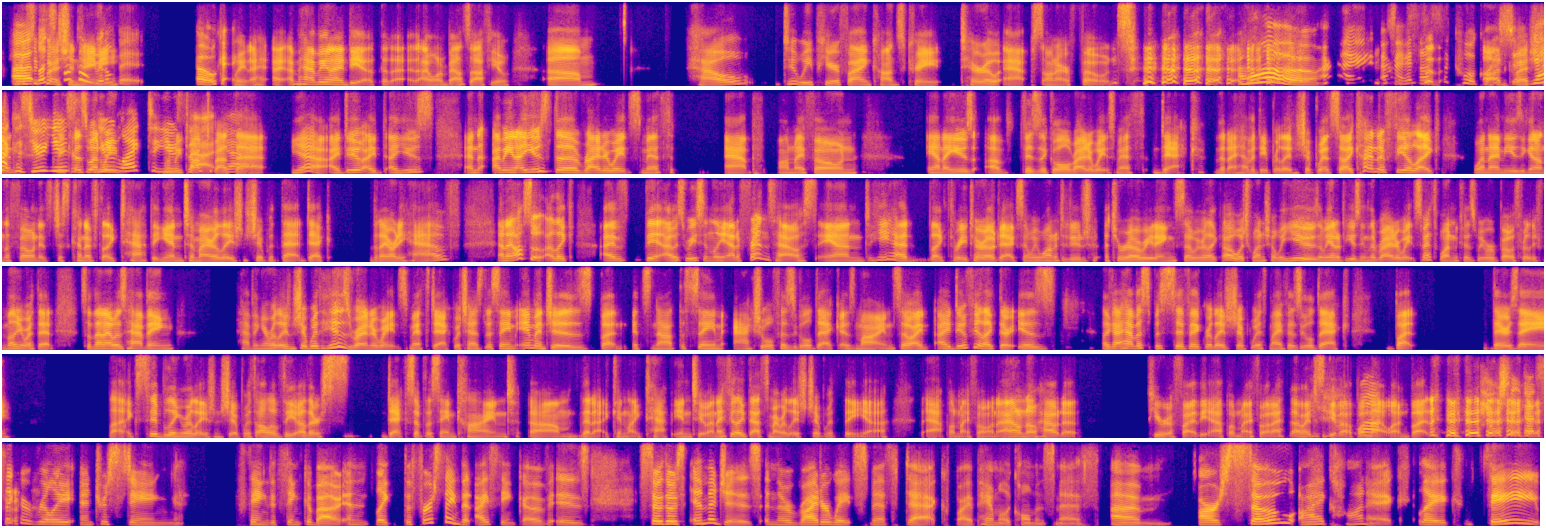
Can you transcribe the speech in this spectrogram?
uh, let's question, talk a Jamie. little bit. Oh, okay. Wait, I, am having an idea that I, I want to bounce off you. Um, how do we purify and consecrate tarot apps on our phones? oh, all right. All right. That's a cool question. question. Yeah, because you use because when you we, like to use when we that. talked about yeah. that, yeah, I do. I I use and I mean I use the Rider Waite Smith app on my phone and I use a physical Rider Waite Smith deck that I have a deep relationship with. So I kind of feel like when I'm using it on the phone, it's just kind of like tapping into my relationship with that deck that I already have. And I also like I've been I was recently at a friend's house and he had like three tarot decks and we wanted to do a tarot reading. So we were like, "Oh, which one shall we use?" And we ended up using the Rider Waite Smith one because we were both really familiar with it. So then I was having having a relationship with his Rider Waite Smith deck, which has the same images, but it's not the same actual physical deck as mine. So I I do feel like there is like I have a specific relationship with my physical deck, but there's a like sibling relationship with all of the other s- decks of the same kind um, that I can like tap into, and I feel like that's my relationship with the uh, the app on my phone. I don't know how to purify the app on my phone. I, I might just give up well, on that one, but actually, that's like a really interesting thing to think about. And like the first thing that I think of is so those images in the Rider Waite Smith deck by Pamela Colman Smith um, are so iconic. Like they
